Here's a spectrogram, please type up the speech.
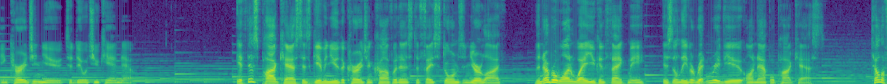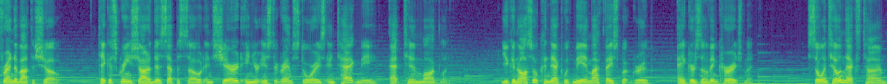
encouraging you to do what you can now. If this podcast has given you the courage and confidence to face storms in your life, the number one way you can thank me is to leave a written review on Apple Podcasts. Tell a friend about the show. Take a screenshot of this episode and share it in your Instagram stories and tag me at Tim Maudlin. You can also connect with me in my Facebook group, Anchors of Encouragement. So until next time,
